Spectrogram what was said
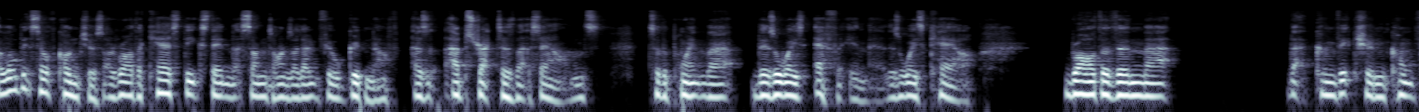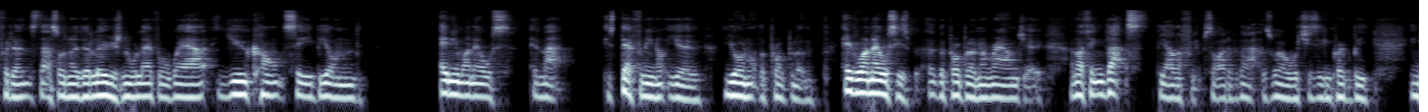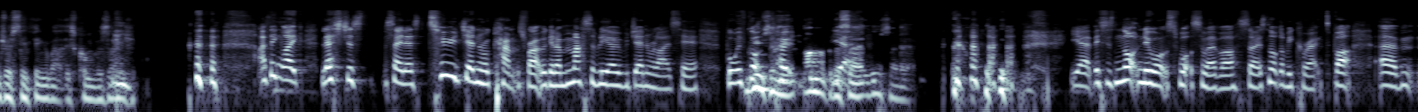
a little bit self-conscious. I'd rather care to the extent that sometimes I don't feel good enough, as abstract as that sounds, to the point that there's always effort in there. There's always care, rather than that that conviction, confidence that's on a delusional level where you can't see beyond anyone else in that it's definitely not you. You're not the problem. Everyone else is the problem around you. And I think that's the other flip side of that as well, which is the incredibly interesting thing about this conversation. I think like let's just say there's two general camps, right? We're going to massively overgeneralize here, but we've got. Co- I'm not going to yeah. say it. You say it. yeah, this is not nuanced whatsoever, so it's not going to be correct. But um,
